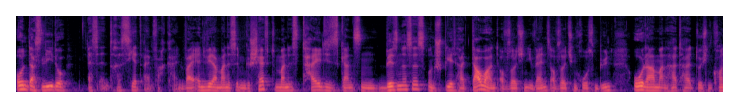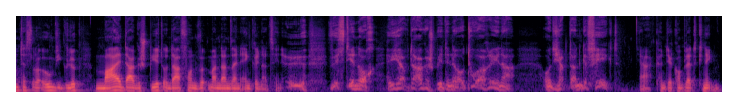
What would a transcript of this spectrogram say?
und das Lido, es interessiert einfach keinen, weil entweder man ist im Geschäft, man ist Teil dieses ganzen Businesses und spielt halt dauernd auf solchen Events, auf solchen großen Bühnen, oder man hat halt durch einen Contest oder irgendwie Glück mal da gespielt und davon wird man dann seinen Enkeln erzählen. Äh, wisst ihr noch, ich habe da gespielt in der Autoarena und ich habe dann gefegt ja, könnt ihr komplett knicken.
